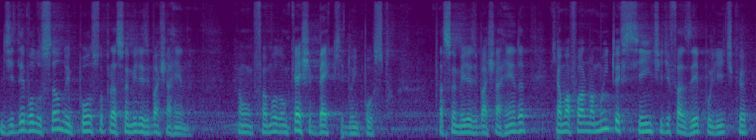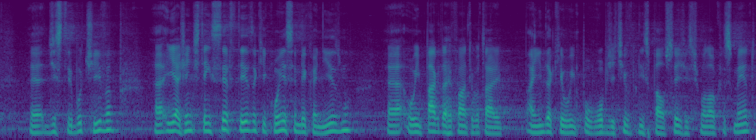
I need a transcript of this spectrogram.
de devolução do imposto para as famílias de baixa renda, é um famoso um cashback do imposto para as famílias de baixa renda, que é uma forma muito eficiente de fazer política é, distributiva. É, e a gente tem certeza que com esse mecanismo, é, o impacto da reforma tributária, ainda que o, o objetivo principal seja estimular o crescimento,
